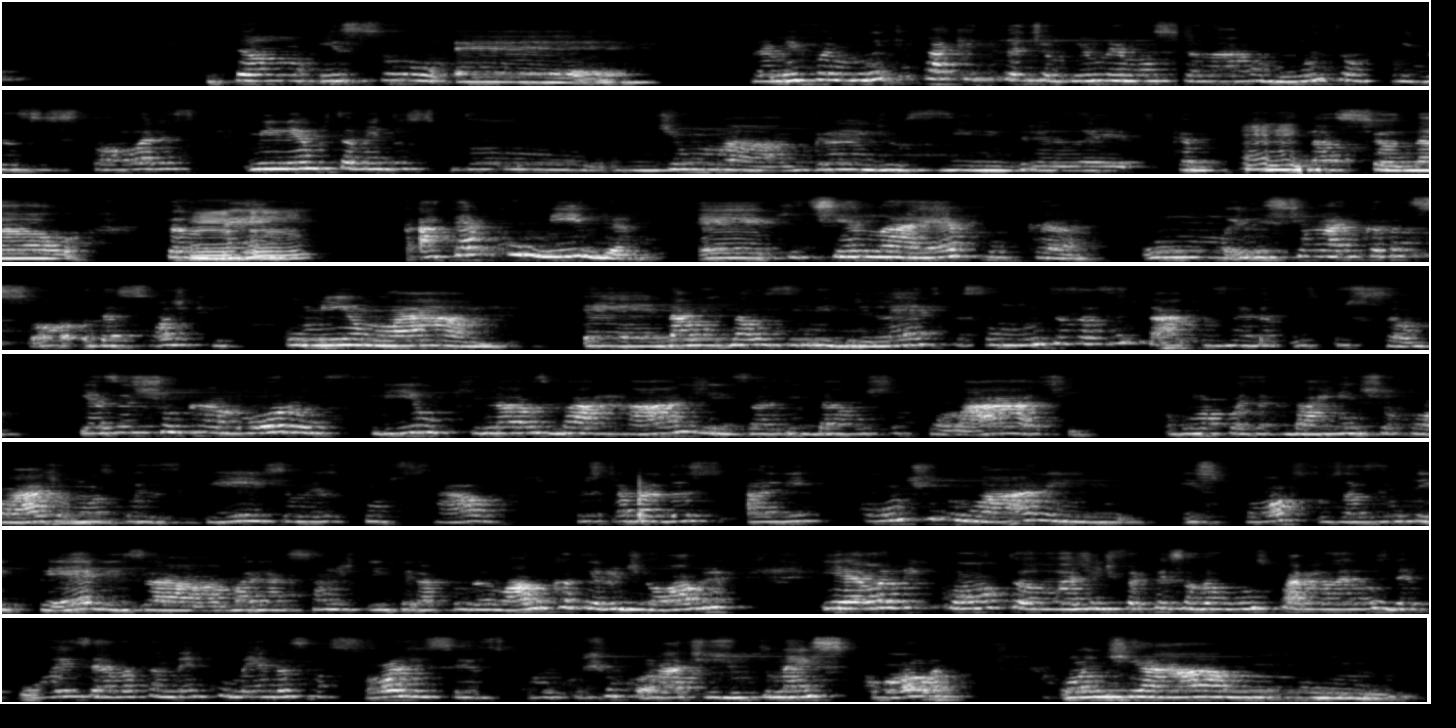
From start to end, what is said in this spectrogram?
Então, isso é, para mim foi muito impactante. Eu vi, me emocionava muito ouvindo as histórias. Me lembro também do, do de uma grande usina hidrelétrica uhum. nacional também. Uhum. Até a comida é, que tinha na época, um, eles tinham na época da, so, da soja que comiam lá é, na, na, usina hidrelétrica são muitas as etapas né, da construção. E às vezes tinha um calor ou frio que nas barragens ali dava chocolate, alguma coisa, barrinha de chocolate, algumas coisas quentes, ou mesmo com sal para os trabalhadores ali continuarem expostos às intempéries, à variação de temperatura lá no canteiro de obra. E ela me conta, a gente foi pensando alguns paralelos depois, ela também comendo essa soja, esses com chocolate junto na escola, onde há um,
